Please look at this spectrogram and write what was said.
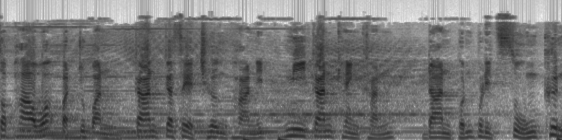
สภาวะปัจจุบันการเกษตรเชิงพาณิชย์ มีการแข่งขัน ด้านผลผลิตสูงขึ้น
